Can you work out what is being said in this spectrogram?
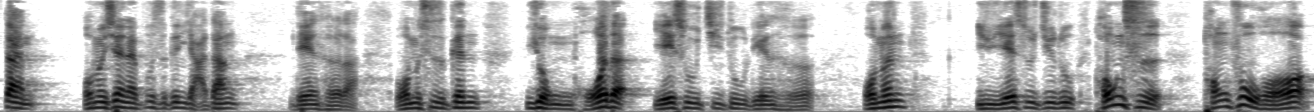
但我们现在不是跟亚当联合了，我们是跟永活的耶稣基督联合。我们与耶稣基督同死同复活，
